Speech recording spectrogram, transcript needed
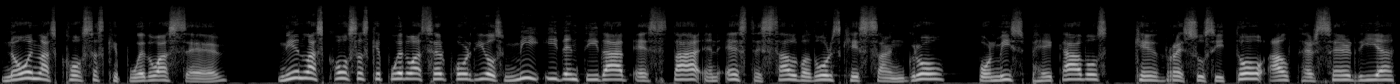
no en las cosas que puedo hacer, ni en las cosas que puedo hacer por Dios. Mi identidad está en este Salvador que sangró por mis pecados, que resucitó al tercer día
